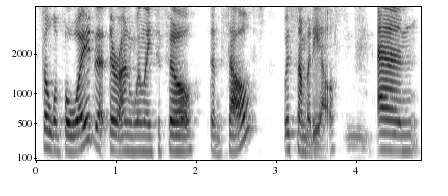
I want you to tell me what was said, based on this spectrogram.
fill a void that they're unwilling to fill themselves with somebody else. Mm. And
